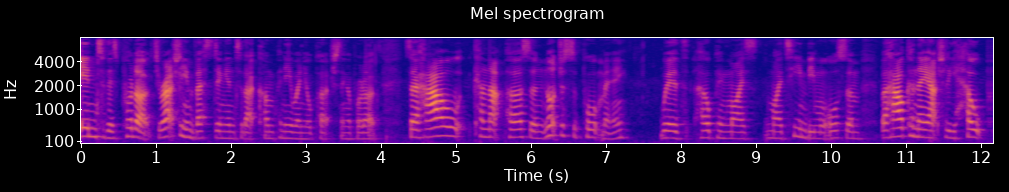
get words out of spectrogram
into this product, you're actually investing into that company when you're purchasing a product. So, how can that person not just support me with helping my, my team be more awesome, but how can they actually help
